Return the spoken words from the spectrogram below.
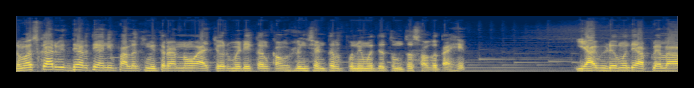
नमस्कार विद्यार्थी आणि पालक मित्रांनो ॲच्युअर मेडिकल काउन्सिलिंग सेंटर पुणेमध्ये तुमचं स्वागत आहे. या व्हिडिओमध्ये आपल्याला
